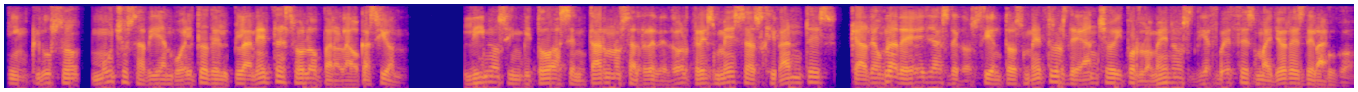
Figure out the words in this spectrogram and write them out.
incluso, muchos habían vuelto del planeta solo para la ocasión. Lee nos invitó a sentarnos alrededor tres mesas gigantes, cada una de ellas de 200 metros de ancho y por lo menos 10 veces mayores de largo.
